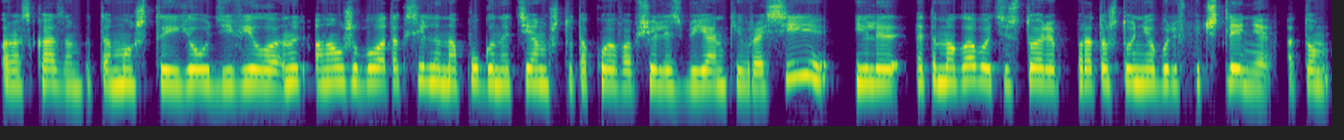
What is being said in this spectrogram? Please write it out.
рассказам, потому что ее удивило. Ну, она уже была так сильно напугана тем, что такое вообще лесбиянки в России, или это могла быть история про то, что у нее были впечатления о том,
